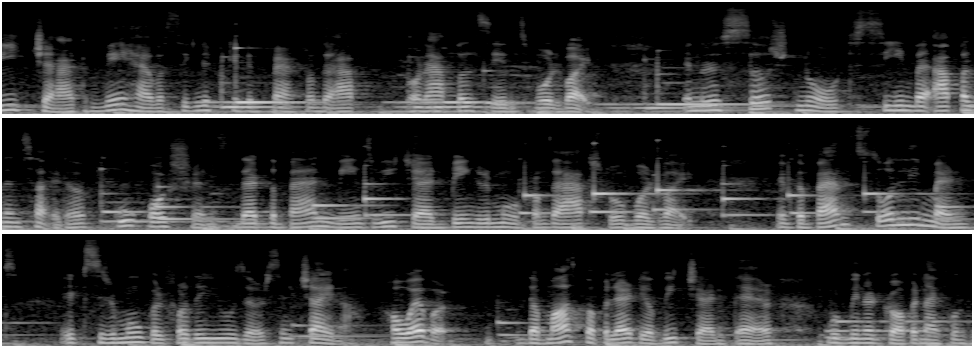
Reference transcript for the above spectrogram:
WeChat, may have a significant impact on the app on Apple sales worldwide. In a research note seen by Apple Insider, Kuo cautions that the ban means WeChat being removed from the App Store worldwide. If the ban solely meant its removal for the users in China, however, the mass popularity of WeChat there would mean a drop in iPhone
